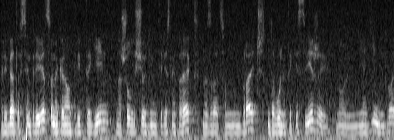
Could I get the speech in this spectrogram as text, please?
Ребята, всем привет, с вами канал CryptoGain. Нашел еще один интересный проект, называется он Moonbright, довольно-таки свежий, но не один, не два,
